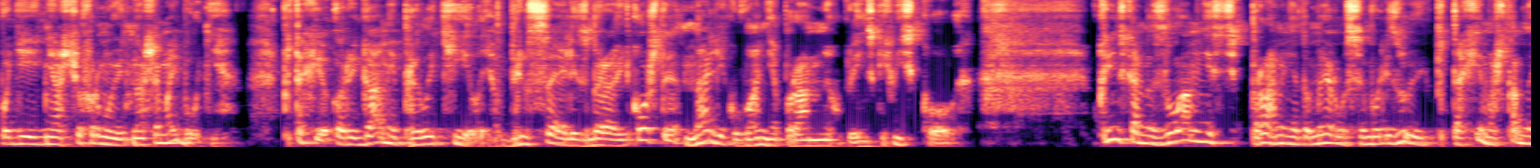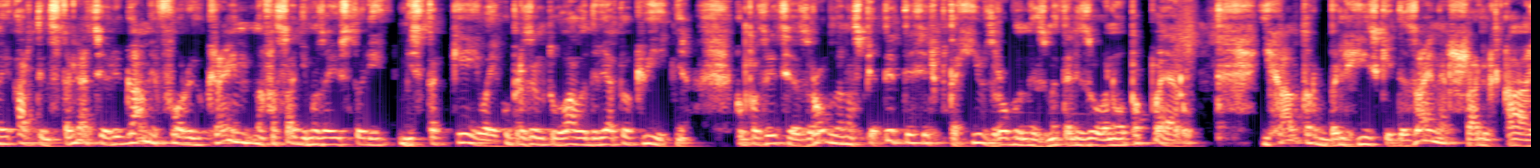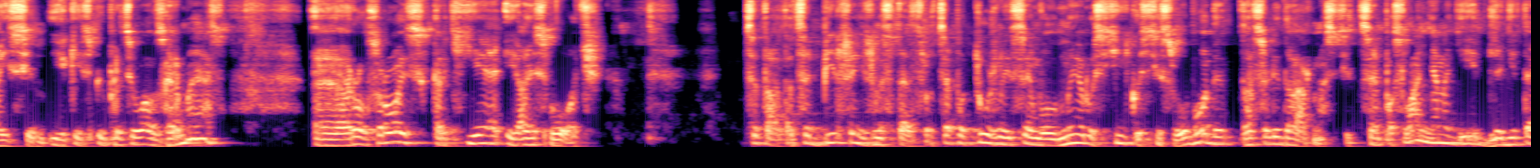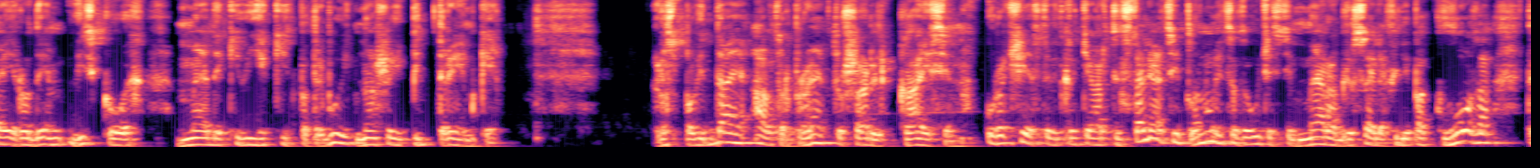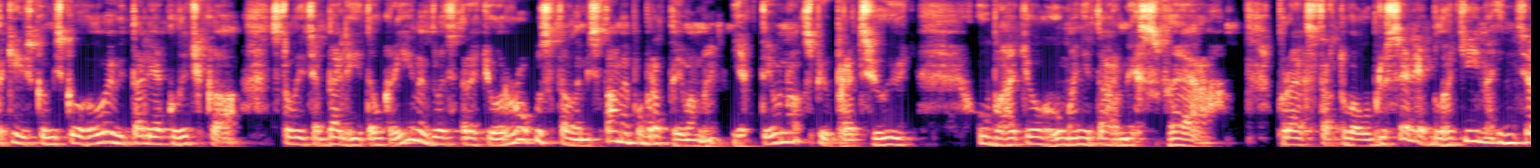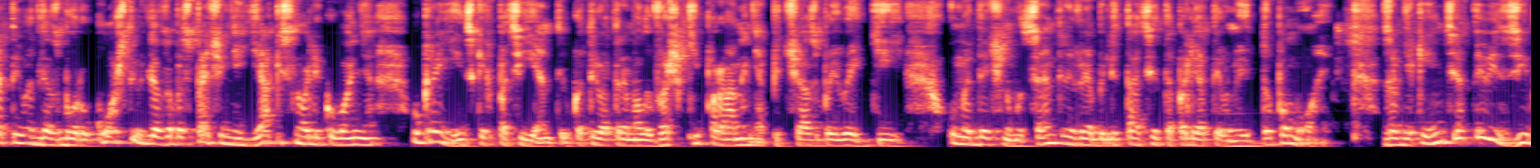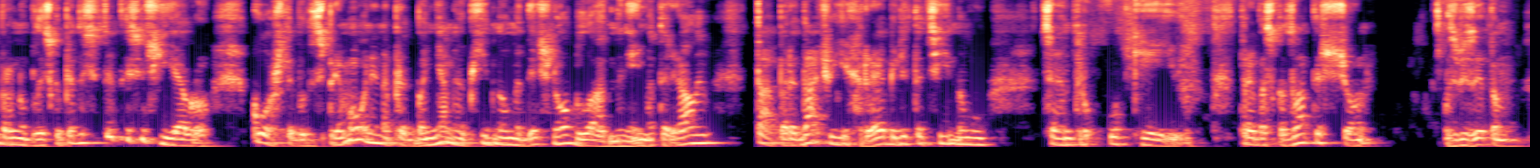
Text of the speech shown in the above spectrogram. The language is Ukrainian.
Події дня, що формують наше майбутнє. Птахи оригамі прилетіли. В Брюсселі збирають кошти на лікування поранених українських військових. Українська незламність, прагнення до миру символізують птахи масштабної арт-інсталяції Origami for Ukraine на фасаді музею історії міста Києва, яку презентували 9 квітня. Композиція зроблена з п'яти тисяч птахів, зроблених з металізованого паперу. Їх автор бельгійський дизайнер Шарль Кайсін, який співпрацював з Гермес, Rolls-Royce, Cartier і Ice Watch. Цитата: це більше, ніж мистецтво, це потужний символ миру, стійкості, свободи та солідарності. Це послання надії для дітей, родин, військових, медиків, які потребують нашої підтримки. Розповідає автор проекту Шарль Кайсін. Урочисте відкриття арт-інсталяції планується за участі мера Брюсселя Філіпа Клоза та київського міського голови Віталія Кличка. Столиця Бельгії та України з 23-го року стали містами-побратимами і активно співпрацюють у багатьох гуманітарних сферах. Проект стартував у Брюсселі як благодійна ініціатива для збору коштів для забезпечення якісного лікування українських пацієнтів, котрі отримали важкі поранення під час бойових дій у медичному центрі реабілітації та паліативної допомоги. Завдяки ініціативі зібрано близько 50 тисяч євро. Кошти будуть спрямовані на придбання необхідного медичного обладнання і матеріалів та передачу їх реабілітаційному центру у Києві. Треба сказати, що з візитом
